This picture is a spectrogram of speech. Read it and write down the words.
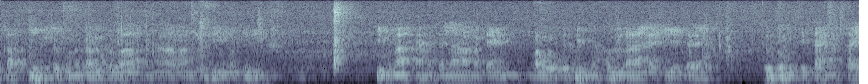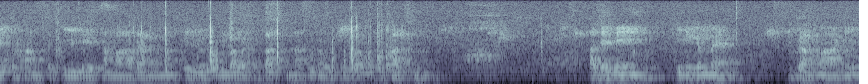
සත්‍යීක ගුණ ගෞරව වාසනාවන්ත පින්වතුනි. පින්වත් හැමදෙනාම දැන් බෞද්ධ පින්වතුන්ලා හැටියට සුදුම් සිතන සහිත පන්ත සීලේ සමාදන් වන සිල්ලුතුන් බවට පත්වන ගුණවතුන් බවට පත්වන. අද මේ කිනිගම ගම්මානේ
